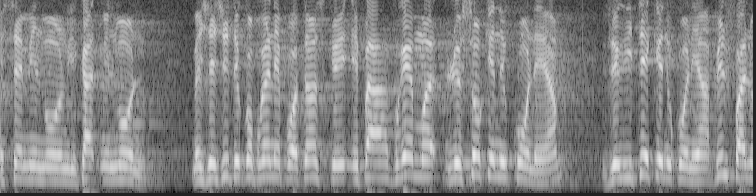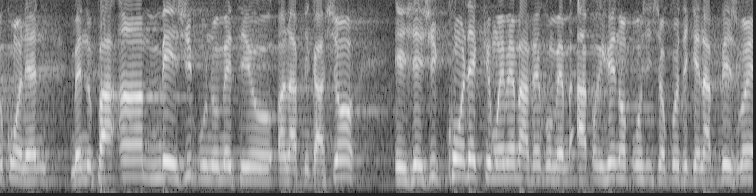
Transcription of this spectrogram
5 000 personnes, 4 000 personnes. Mais Jésus te comprend l'importance que, et pas vraiment le son que nous connaissons, vérité que nous connaissons, pile fois nous connaissons, mais nous pas en mesure pour nous mettre en application. Et Jésus connaît que moi-même avec vous-même, après dans une position côté qu'on a besoin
